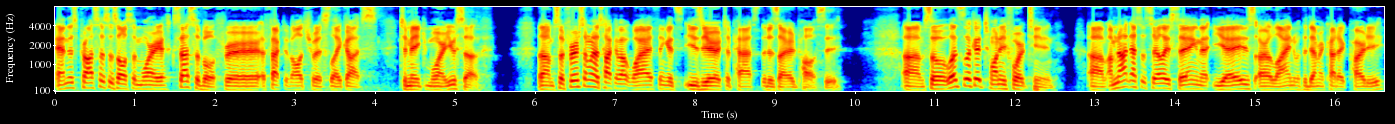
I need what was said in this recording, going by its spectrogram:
And this process is also more accessible for effective altruists like us to make more use of. Um, so first I'm going to talk about why I think it's easier to pass the desired policy. Um, so let's look at 2014. Um, I'm not necessarily saying that EAs are aligned with the Democratic Party,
